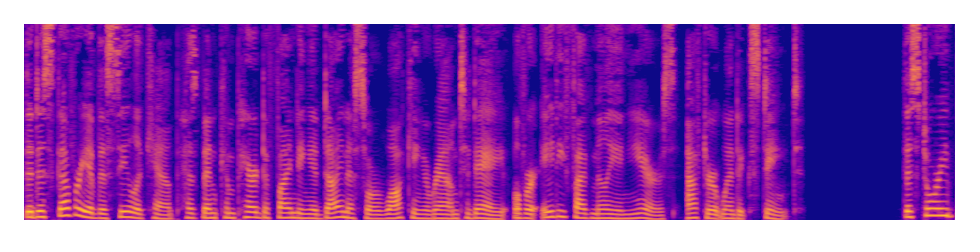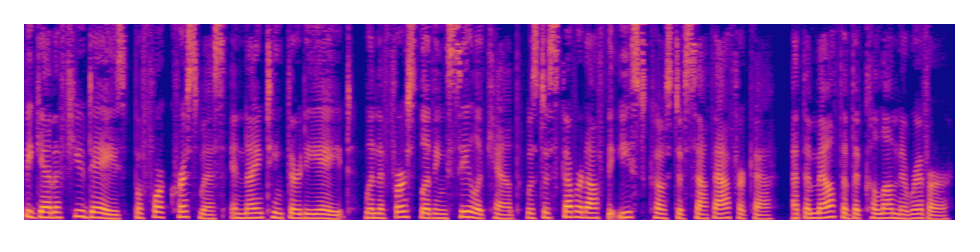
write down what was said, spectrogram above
The discovery of the coelacanth has been compared to finding a dinosaur walking around today over 85 million years after it went extinct. The story began a few days before Christmas in 1938 when the first living coelacanth was discovered off the east coast of South Africa, at the mouth of the Chalumna River.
